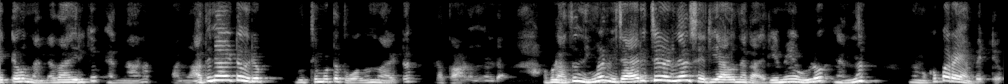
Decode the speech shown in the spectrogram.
ഏറ്റവും നല്ലതായിരിക്കും എന്നാണ് അതിനായിട്ട് ഒരു ബുദ്ധിമുട്ട് തോന്നുന്നതായിട്ട് ഇവിടെ കാണുന്നുണ്ട്. അപ്പോൾ അത് നിങ്ങൾ വിചാരിച്ചു കഴിഞ്ഞാൽ ശരിയാവുന്ന കാര്യമേ ഉള്ളൂ എന്ന് നമുക്ക് പറയാൻ പറ്റും.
